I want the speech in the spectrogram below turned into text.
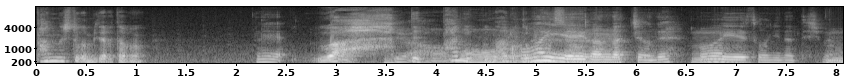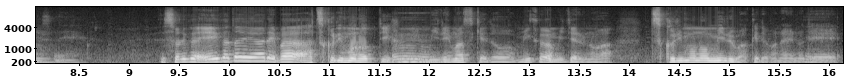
般の人が見たら多分ね。うわーってパニックになると思怖いうんですよ映画になっちゃうね。うん。怖い映像になってしまいますね。でそれが映画であればあ作り物っていうふうに見れますけど、美香が見てるのは作り物を見るわけではないので、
